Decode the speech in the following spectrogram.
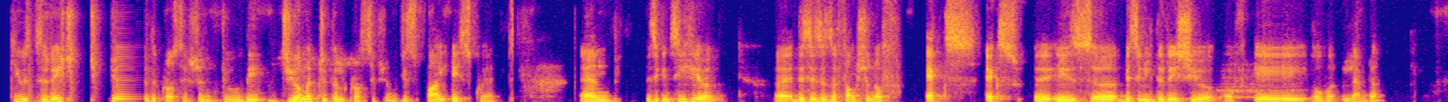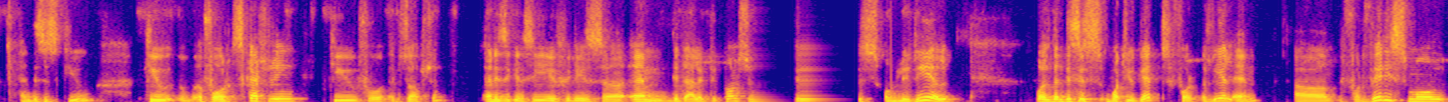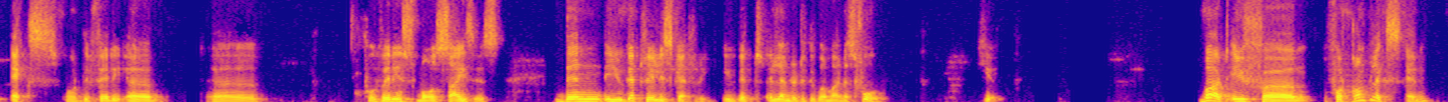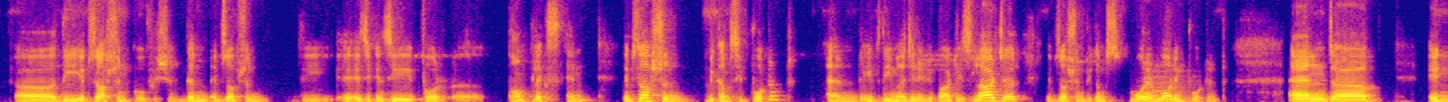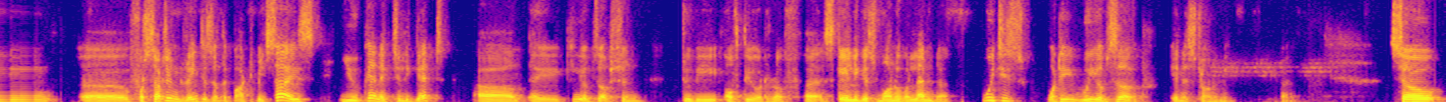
Q is the ratio of the cross section to the geometrical cross section, which is pi a square. And as you can see here, uh, this is as a function of x. x uh, is uh, basically the ratio of A over lambda. And this is Q. Q uh, for scattering, Q for absorption. And as you can see, if it is uh, M, the dielectric constant is only real, well, then this is what you get for real M. Um, for very small x or the very, uh, uh, for very small sizes, then you get Rayleigh scattering. You get lambda to the power minus 4 here. But if um, for complex M, uh, the absorption coefficient, then absorption, the as you can see for uh, complex M, absorption becomes important. And if the imaginary part is larger, absorption becomes more and more important. And uh, in uh, for certain ranges of the particle size, you can actually get uh, a Q absorption to be of the order of uh, scaling is one over lambda, which is what we observe in astronomy. So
